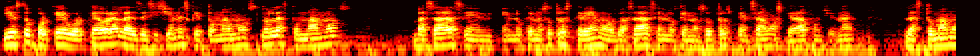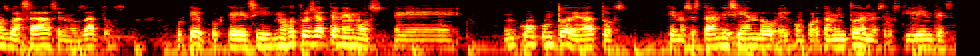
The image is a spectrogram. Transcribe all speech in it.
¿Y esto por qué? Porque ahora las decisiones que tomamos no las tomamos basadas en, en, lo que nosotros creemos, basadas en lo que nosotros pensamos que va a funcionar. Las tomamos basadas en los datos. ¿Por qué? Porque si nosotros ya tenemos eh, un conjunto de datos que nos están diciendo el comportamiento de nuestros clientes,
